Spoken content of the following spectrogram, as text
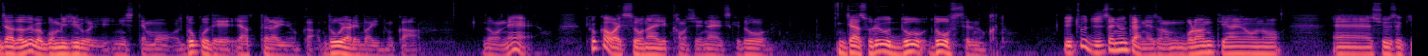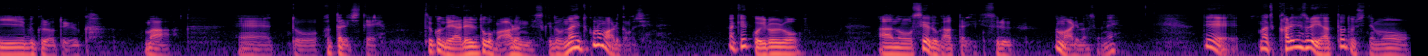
じゃあ例えばゴミ拾いにしてもどこでやったらいいのかどうやればいいのかのね許可は必要ないかもしれないですけどじゃあそれをどうどう捨てるのかとで一応自治体によってはねそのボランティア用の、えー、集積袋というかまあえー、っとあったりしてそういうことやれるとこもあるんですけどないところもあるかもしれない。結構いろいろあの制度があったりするのもありますよね。で、まあ、仮にそれやったとしても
